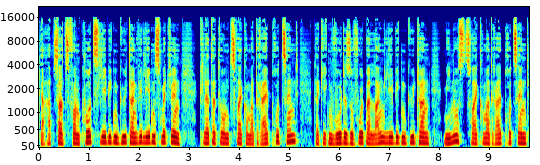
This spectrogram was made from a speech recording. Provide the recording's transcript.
Der Absatz von kurzlebigen Gütern wie Lebensmitteln kletterte um 2,3 Prozent. Dagegen wurde sowohl bei langlebigen Gütern minus 2,3 Prozent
